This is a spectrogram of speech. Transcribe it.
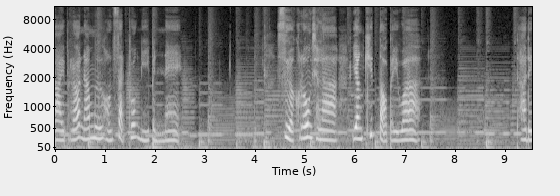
ตายเพราะน้ำมือของสัตว์พวกนี้เป็นแน่ เสือโคร่งชลายังคิดต่อไปว่า ถ้าได้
